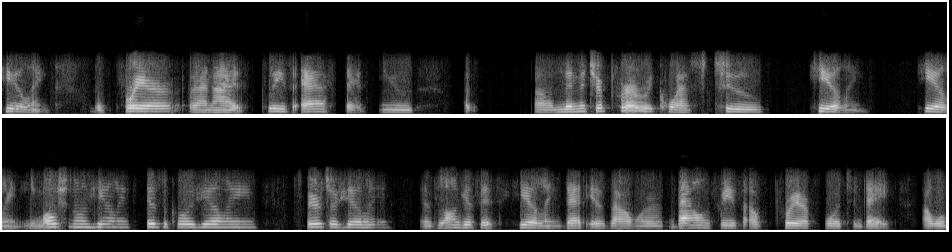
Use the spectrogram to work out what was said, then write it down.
healing. The prayer, and I please ask that you uh, limit your prayer requests to healing, healing, emotional healing, physical healing, spiritual healing. As long as it's healing, that is our boundaries of prayer for today, our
